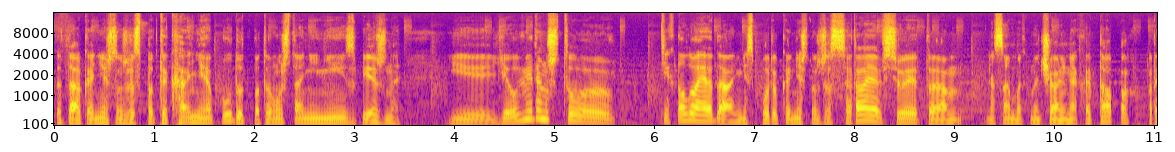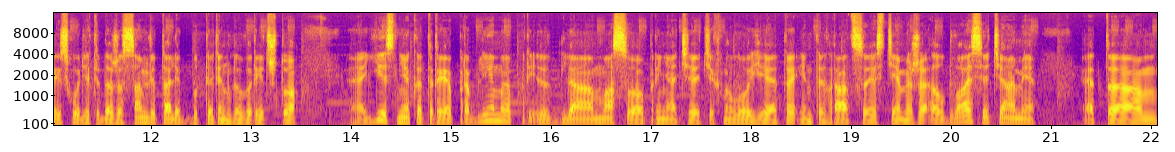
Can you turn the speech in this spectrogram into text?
Да, конечно же, спотыкания будут, потому что они неизбежны. И я уверен, что Технология, да, не спорю, конечно же, сырая, все это на самых начальных этапах происходит, и даже сам Виталик Бутерин говорит, что есть некоторые проблемы для массового принятия технологии, это интеграция с теми же L2 сетями, это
